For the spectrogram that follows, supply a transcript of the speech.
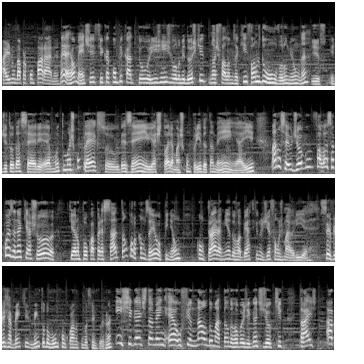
Aí não dá para comparar, né? É, realmente fica complicado, porque o Origens Volume 2 que nós falamos aqui, falamos do 1, volume 1, né? Isso. E de toda a série. É muito mais complexo o desenho e a história mais comprida também. E aí. Mas não sei, o Diogo falou essa coisa, né? Que achou que era um pouco apressado, então colocamos aí a opinião contrária à minha do Roberto, que no dia fomos maioria. Você veja bem que nem todo mundo concorda com vocês dois, né? Instigante também é o final do Matando o Robô Gigante, jogo que traz a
